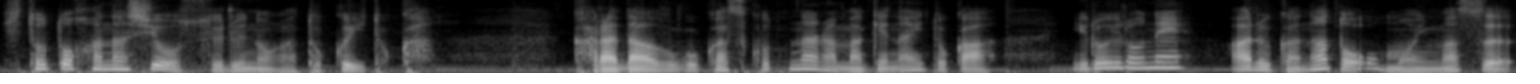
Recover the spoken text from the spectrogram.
人と話をするのが得意とか体を動かすことなら負けないとか、いろいろね、あるかなと思います。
